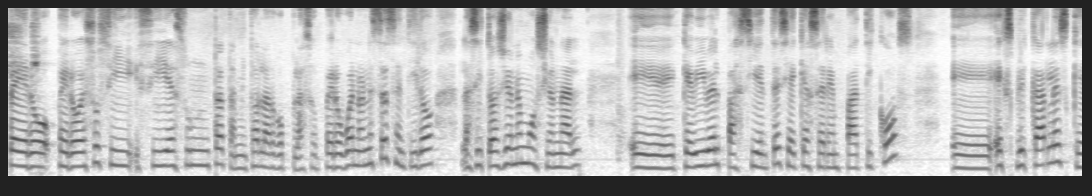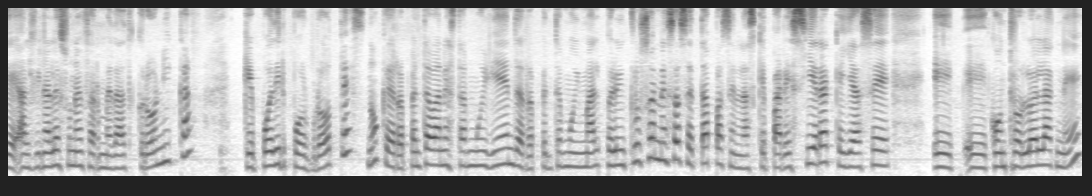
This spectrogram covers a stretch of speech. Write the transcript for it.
pero, pero eso sí, sí es un tratamiento a largo plazo. Pero bueno, en este sentido, la situación emocional eh, que vive el paciente, sí hay que ser empáticos. Eh, explicarles que al final es una enfermedad crónica, que puede ir por brotes, ¿no? que de repente van a estar muy bien, de repente muy mal, pero incluso en esas etapas en las que pareciera que ya se eh, eh, controló el acné,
